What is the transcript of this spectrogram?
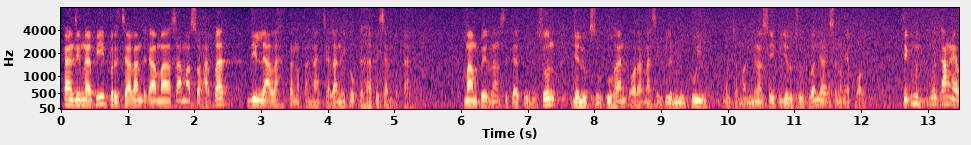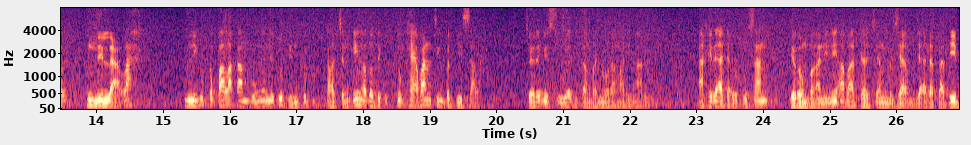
Kanjeng Nabi berjalan bersama sama sahabat dilalah tengah-tengah jalan itu kehabisan bekal. Mampir nang sedal dusun jaluk suguhan orang nasi gelem nyuguhi. Mau zaman nasi iki jaluk suguhan ya seneng epol. Jadi angel dilalah ini kepala kampungnya niku dintup kaljengking atau dintup hewan sing berbisa lah jari wis suwe ditambahin orang mari-mari akhirnya ada utusan di rombongan ini apa ada yang bisa, bisa ada tabib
